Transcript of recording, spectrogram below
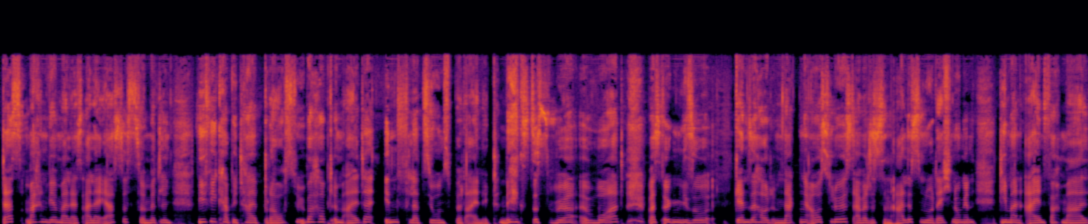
das machen wir mal als allererstes zu ermitteln, wie viel Kapital brauchst du überhaupt im Alter inflationsbereinigt. Nächstes äh, Wort, was irgendwie so Gänsehaut im Nacken auslöst. Aber das sind mhm. alles nur Rechnungen, die man einfach mal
